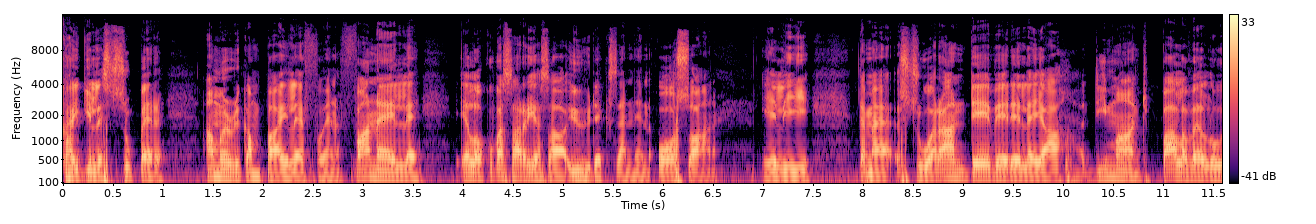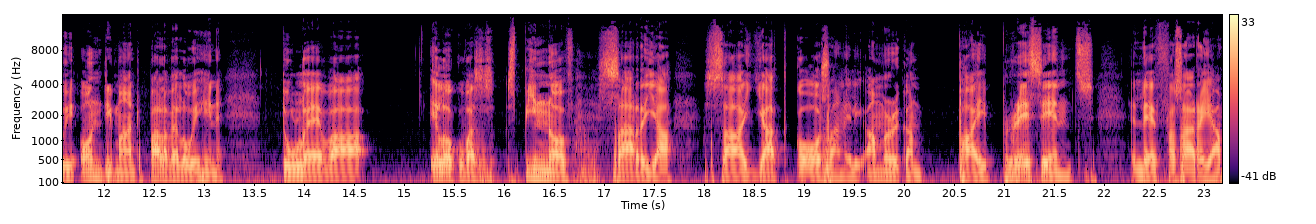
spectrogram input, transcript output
kaikille Super American Pie-leffojen faneille elokuvasarja saa yhdeksännen osan. Eli tämä suoraan DVDlle ja demand-palveluihin, on-demand-palveluihin tuleva elokuva spin-off-sarja saa jatko-osan, eli American Pie Presents leffasarja.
